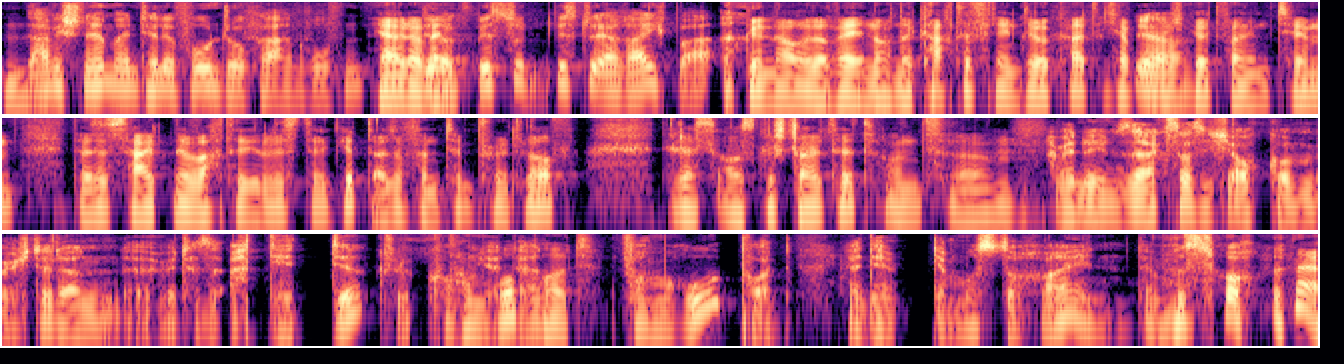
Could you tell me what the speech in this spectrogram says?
darf ich schnell meinen Telefonjoker anrufen? Ja, oder Dirk, wenn- bist du, bist du erreichbar? Genau, oder wer noch eine Karte für den Dirk hat. Ich habe Ja. nämlich gehört von dem Tim, dass es halt eine Warteliste gibt, also von Tim Pritloff, der das ausgestaltet und ähm, Wenn du ihm sagst, dass ich auch kommen möchte, dann äh, wird er sagen, ach, der Dirk will kommen. vom ja, dann. Ruhrpott. Vom Ruhrpott. Ja, der, der muss doch rein. Der muss doch. Ja,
